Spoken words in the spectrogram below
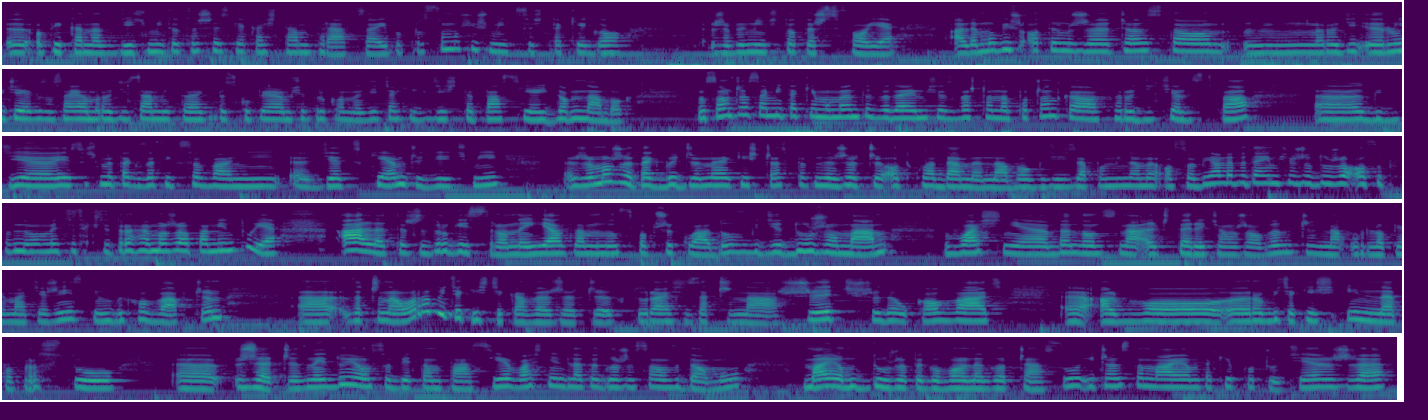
y, opieka nad dziećmi to też jest jakaś tam praca i po prostu musisz mieć coś takiego, żeby mieć to też swoje. Ale mówisz o tym, że często mm, rodzi- ludzie, jak zostają rodzicami, to jakby skupiają się tylko na dzieciach i gdzieś te pasje idą na bok. No są czasami takie momenty, wydaje mi się, zwłaszcza na początkach rodzicielstwa, e, gdzie jesteśmy tak zafiksowani e, dzieckiem czy dziećmi, że może tak być, że na jakiś czas pewne rzeczy odkładamy na bok, gdzieś zapominamy o sobie, ale wydaje mi się, że dużo osób w pewnym momencie tak się trochę może opamiętuje. Ale też z drugiej strony ja znam mnóstwo przykładów, gdzie dużo mam, właśnie będąc na L4 ciążowym, czy na urlopie macierzyńskim, wychowawczym, e, zaczynało robić jakieś ciekawe rzeczy. Któraś zaczyna szyć, szydełkować, e, albo robić jakieś inne po prostu e, rzeczy. Znajdują sobie tą pasję właśnie dlatego, że są w domu, mają dużo tego wolnego czasu i często mają takie poczucie, że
